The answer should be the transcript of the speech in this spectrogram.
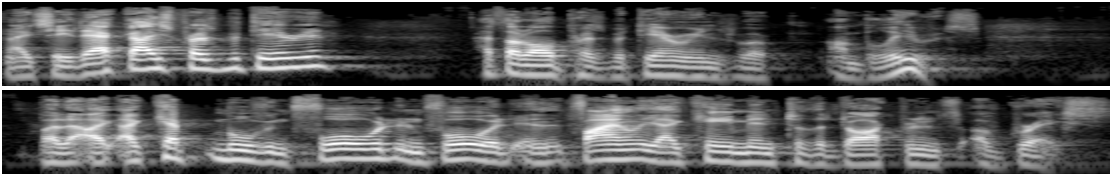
And I'd say, That guy's Presbyterian? I thought all Presbyterians were unbelievers. But I, I, kept moving forward and forward, and finally I came into the doctrines of grace.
